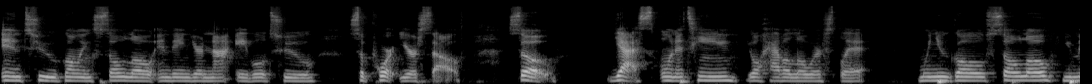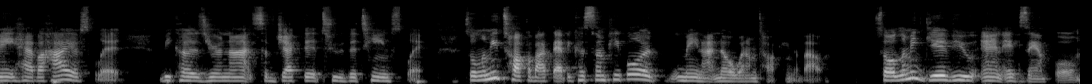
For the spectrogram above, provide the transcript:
into going solo and then you're not able to support yourself. So, yes, on a team, you'll have a lower split. When you go solo, you may have a higher split because you're not subjected to the team split. So, let me talk about that because some people are, may not know what I'm talking about. So, let me give you an example.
